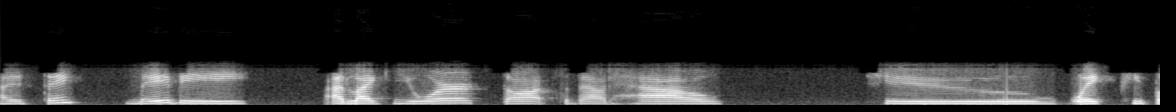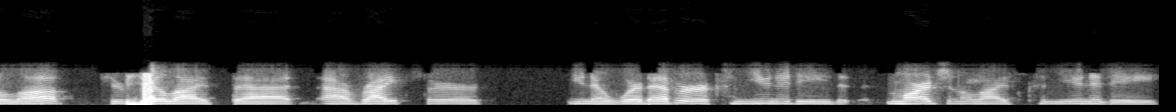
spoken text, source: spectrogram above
I think maybe I'd like your thoughts about how to wake people up to yep. realize that our rights are, you know, whatever community, marginalized community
